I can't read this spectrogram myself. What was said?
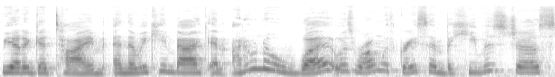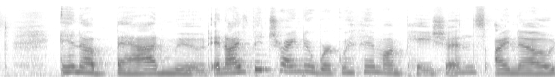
we had a good time and then we came back and i don't know what was wrong with grayson but he was just in a bad mood. And i've been trying to work with him on patience. I know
